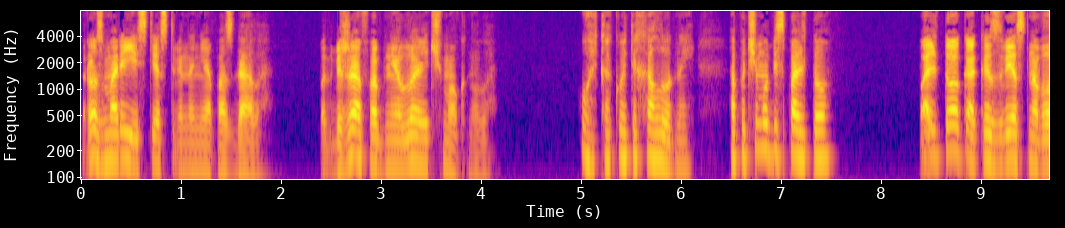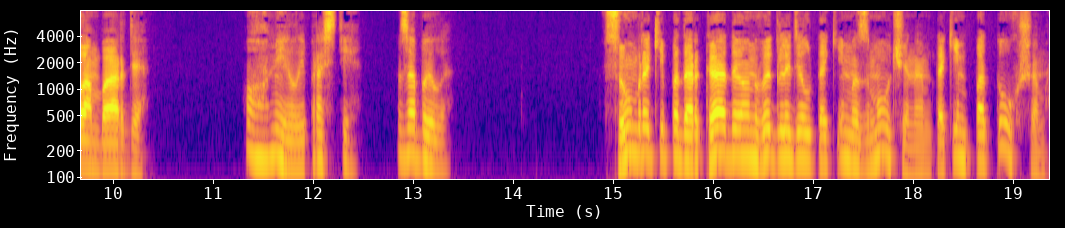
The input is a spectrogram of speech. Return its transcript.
Розмари, естественно, не опоздала. Подбежав, обняла и чмокнула. «Ой, какой ты холодный! А почему без пальто?» «Пальто, как известно, в ломбарде». «О, милый, прости, забыла». В сумраке под аркадой он выглядел таким измученным, таким потухшим.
